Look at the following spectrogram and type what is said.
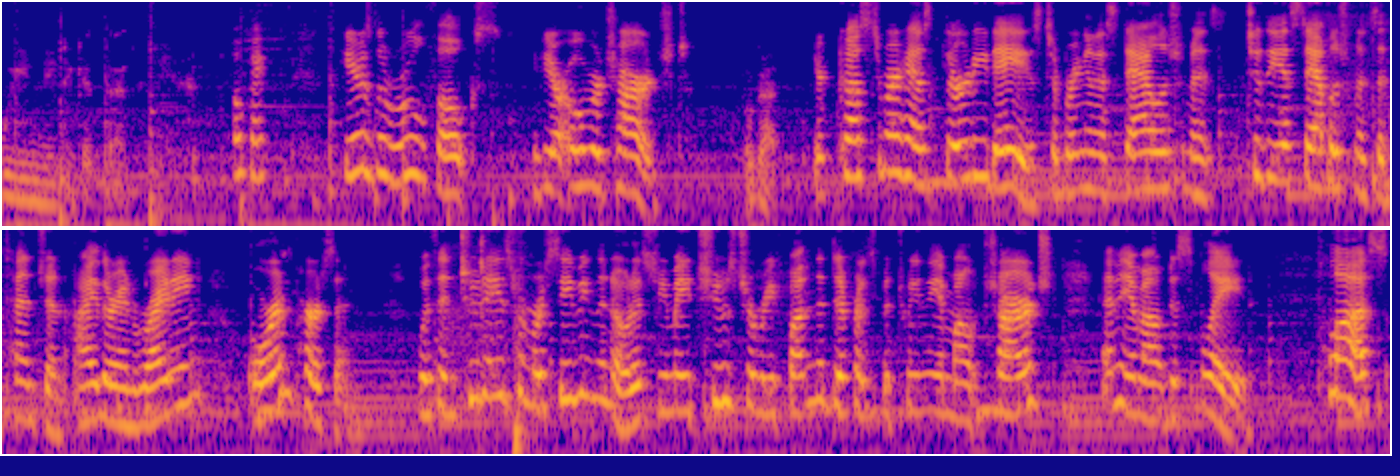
we need to get that. in here. Okay, here's the rule, folks. If you're overcharged, Oh god. your customer has 30 days to bring an establishment to the establishment's attention, either in writing or in person. Within two days from receiving the notice, you may choose to refund the difference between the amount charged and the amount displayed, plus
